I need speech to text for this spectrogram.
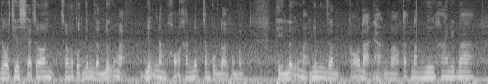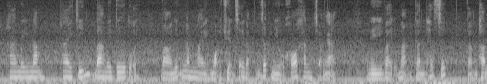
Rồi chia sẻ cho cho các tuổi nhâm dần nữ mạng, những năm khó khăn nhất trong cuộc đời của mình. Thì nữ mạng nhâm dần có đại hạn vào các năm như 23 25 29 34 tuổi. Vào những năm này, mọi chuyện sẽ gặp rất nhiều khó khăn trở ngại. Vì vậy, bạn cần hết sức cẩn thận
